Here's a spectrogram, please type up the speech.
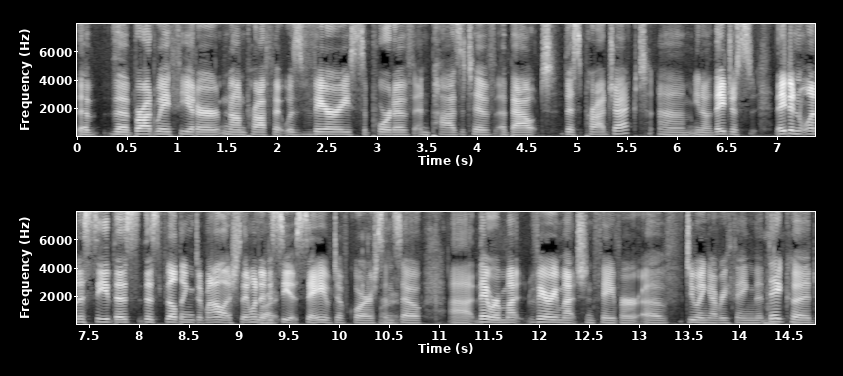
the the Broadway Theater nonprofit was very supportive and positive about this project. Um, you know, they just they didn't want to see this this building demolished. They wanted Right. to see it saved, of course, and so uh, they were mu- very much in favor of doing everything that they could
